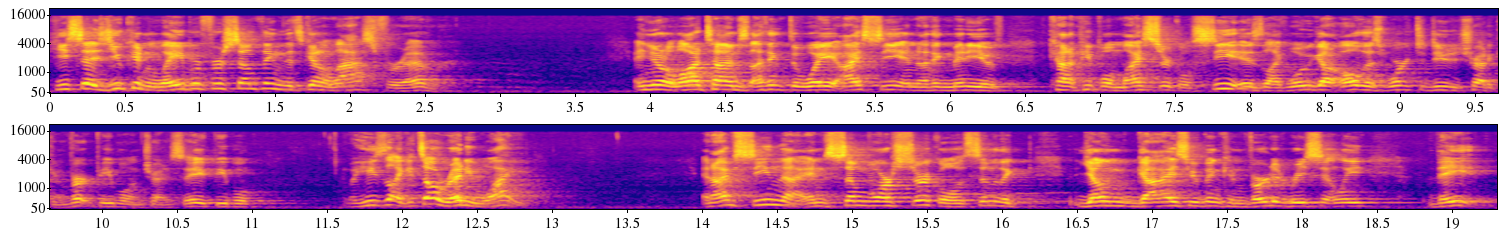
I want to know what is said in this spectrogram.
He says you can labor for something that's going to last forever. And you know, a lot of times, I think the way I see it, and I think many of kind of people in my circle see it, is like, well, we got all this work to do to try to convert people and try to save people. But he's like, it's already white. And I've seen that in some of our circles. Some of the young guys who've been converted recently, they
